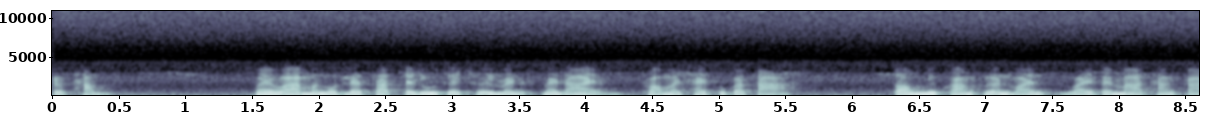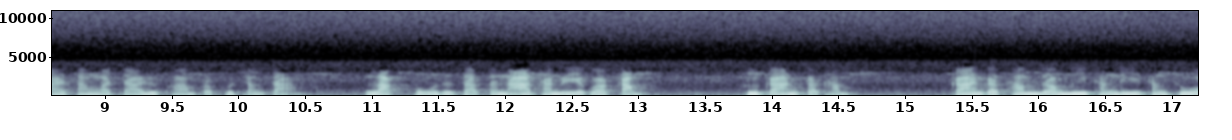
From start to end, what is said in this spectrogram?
กระทำไม่ว่ามนุษย์และสัตว์จะอยู่เฉยๆไม่ไม่ได้ เพราะไม่ใช่ตุ๊กตา ต้องมีความเคลื่อนไหวไหวไปมาทางกายทางวาจาหรือความประพฤติต่างๆ หลักพระพุทธศาสนาท่านเรียกว่ากรรม คือการกระทำการกระทำย่อมมีทั้งดีทั้งชั่ว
